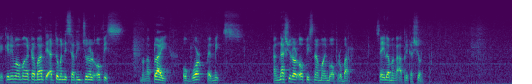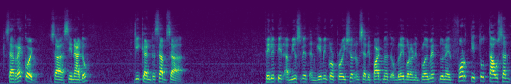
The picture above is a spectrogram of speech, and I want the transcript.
Kay kini mga trabahante adto man sa regional office, mga apply og work permits. Ang national office na mo aprobar sa ilang mga aplikasyon. Sa record sa Senado gikan resab sa Philippine Amusement and Gaming Corporation ug sa Department of Labor and Employment dunay 42,409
